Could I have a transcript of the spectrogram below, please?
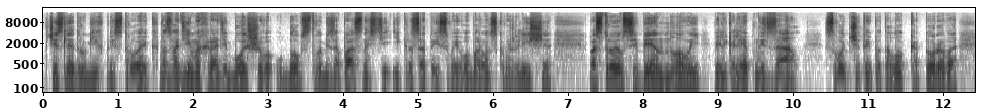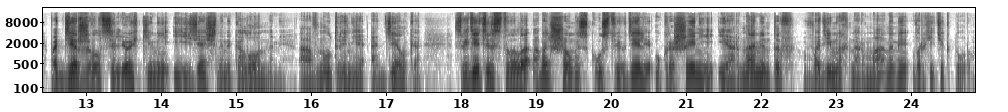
в числе других пристроек, возводимых ради большего удобства, безопасности и красоты своего баронского жилища, построил себе новый великолепный зал, сводчатый потолок которого поддерживался легкими и изящными колоннами, а внутренняя отделка — свидетельствовало о большом искусстве в деле украшений и орнаментов, вводимых норманами в архитектуру.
